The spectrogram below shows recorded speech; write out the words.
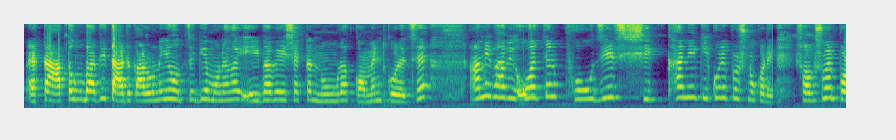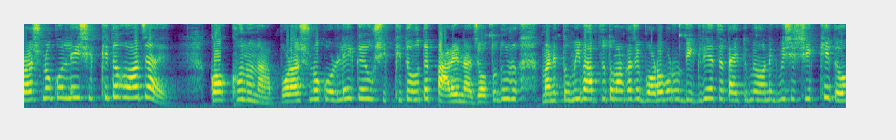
একটা আতঙ্কবাদী, তার কারণেই হচ্ছে গিয়ে মনে হয় এইভাবে এসে একটা নোংরা কমেন্ট করেছে। আমি ভাবি, ও একজন ফৌজির শিক্ষা নিয়ে কী করে প্রশ্ন করে? সবসময় পড়াশুনো করলেই শিক্ষিত হওয়া যায়? কখনো না। পড়াশুনো করলেই কেউ শিক্ষিত হতে পারে না। যতদূর মানে তুমি ভাবছ তোমার কাছে বড় বড় ডিগ্রি আছে, তাই তুমি অনেক বেশি শিক্ষিত?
